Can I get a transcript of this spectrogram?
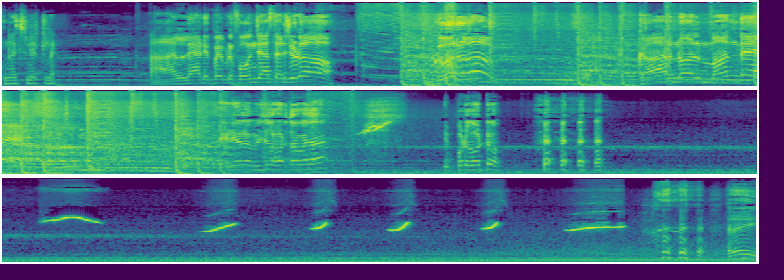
పాట నచ్చినట్లే. అల్లాడిపోయి ఇప్పుడు ఫోన్ చేస్తాడు చూడు. గురు! కార్నోల్ మందే! రేడియోలో విజిల్ కొడతావు కదా? ఇప్పుడు కొట్టు. రేయ్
